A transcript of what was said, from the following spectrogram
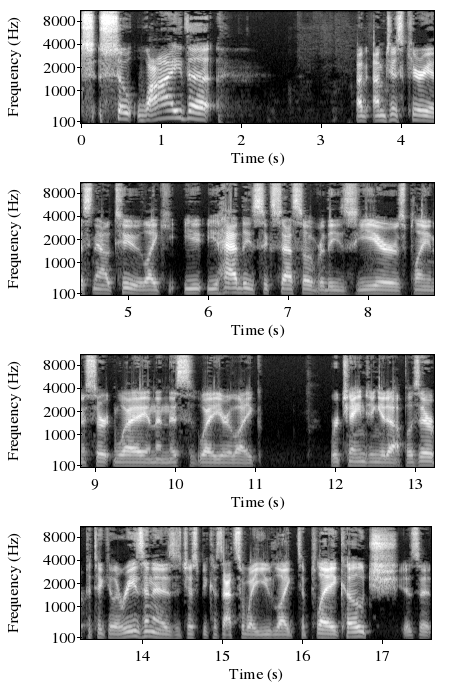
so why the I'm just curious now too. Like you, you had these success over these years playing a certain way, and then this way you're like, we're changing it up. Was there a particular reason? Is it just because that's the way you like to play, coach? Is it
